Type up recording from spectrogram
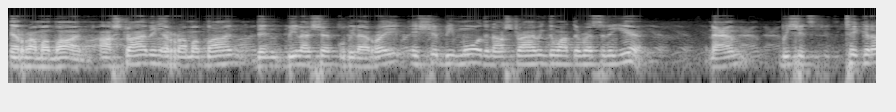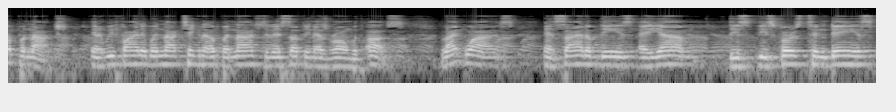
In Ramadan. Our striving in Ramadan, then bila shak bila it should be more than our striving throughout the rest of the year. Naam. We should take it up a notch. And if we find that we're not taking it up a notch, then there's something that's wrong with us. Likewise, inside of these ayam, these these first 10 days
